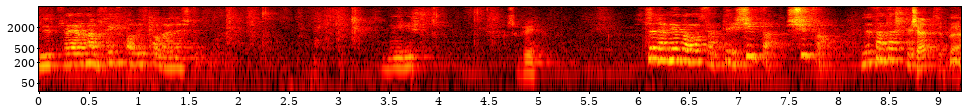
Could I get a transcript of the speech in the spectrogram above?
Ništa, ja znam što je ispalo, ispalo je nešto. Nije ništa. Što bi? 7183, šifra, šifra. Ne znam zašto. je. Četiri, bre.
